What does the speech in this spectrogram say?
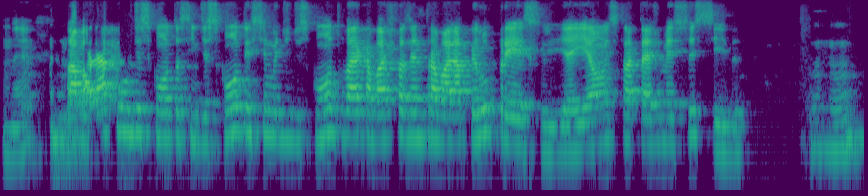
Né? Trabalhar com desconto, assim, desconto em cima de desconto, vai acabar te fazendo trabalhar pelo preço, e aí é uma estratégia meio suicida. Uhum.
